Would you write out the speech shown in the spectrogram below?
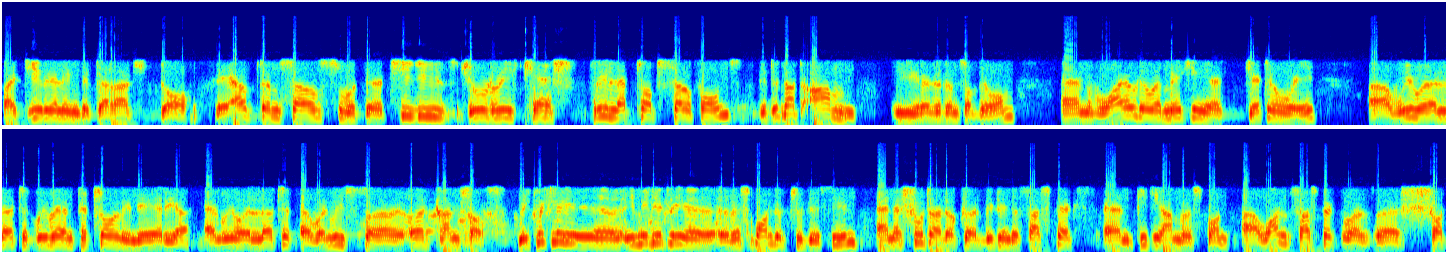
by derailing the garage door. They helped themselves with the TVs, jewelry, cash, three laptops, cell phones. They did not arm the residents of the home. And while they were making a getaway, uh, we were alerted. We were in patrol in the area, and we were alerted uh, when we uh, heard gunshots. We quickly, uh, immediately uh, responded to the scene, and a shootout occurred between the suspects and PT Arm Response. Uh, one suspect was shot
